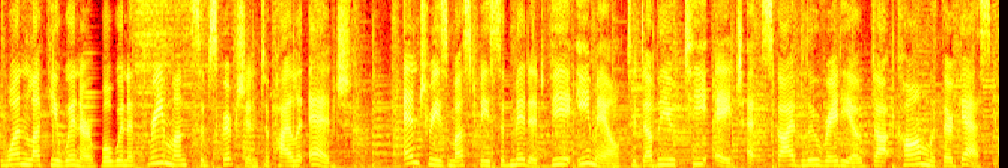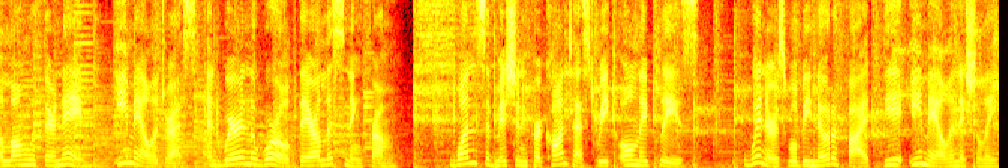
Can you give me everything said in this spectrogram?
One lucky winner will win a three month subscription to Pilot Edge. Entries must be submitted via email to WTH at skyblueradio.com with their guess along with their name, email address, and where in the world they are listening from. One submission per contest week only, please. Winners will be notified via email initially.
